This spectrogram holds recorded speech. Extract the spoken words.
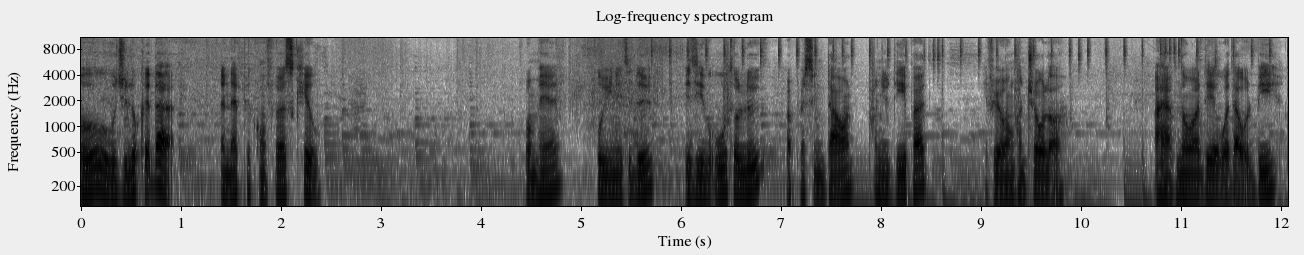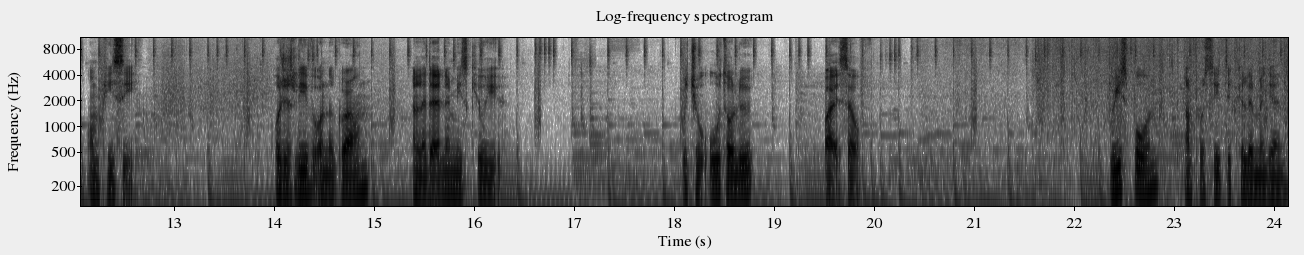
Oh, would you look at that? An epic on first kill. From here, all you need to do is either auto loot by pressing down on your D-pad if you're on controller. I have no idea what that would be on PC. Or just leave it on the ground and let the enemies kill you. Which will auto loot by itself. Respawn and proceed to kill him again.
